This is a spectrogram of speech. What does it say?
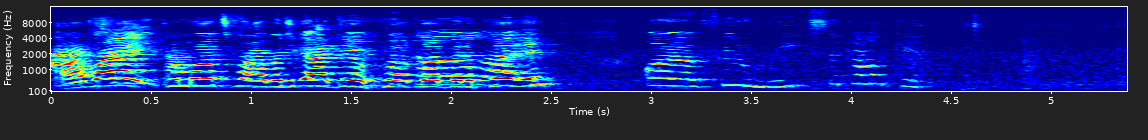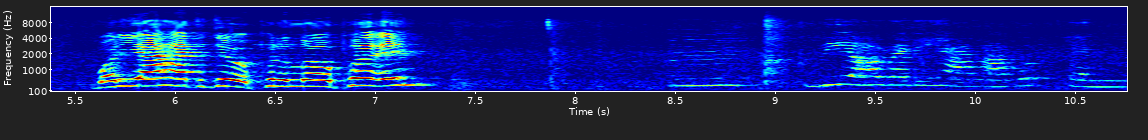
All right, come on, Tafari. What you got to do? Put a little bit of pudding. Or a few weeks ago, get What do y'all have to do? Put a little pudding. Mm, we already have our pudding.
